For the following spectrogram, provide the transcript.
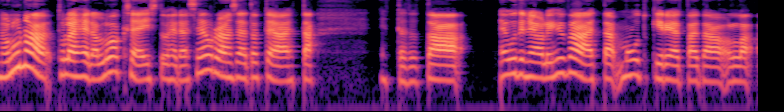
No Luna tulee heidän luokseen ja istuu heidän seuraansa ja toteaa, että, että tota, uutinen oli hyvä, että muut kirjat taitaa olla,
